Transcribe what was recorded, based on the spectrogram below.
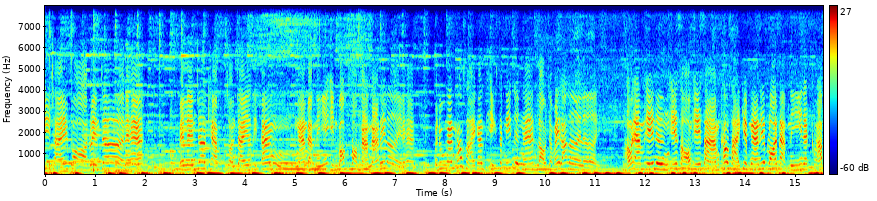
ที่ใช้ Ford Ranger นะฮะ เป็น Ranger Cap สนใจจะติดตั้งงานแบบนี้ inbox สอบถามน้าได้เลยนะฮะ มาดูงานเข้าสายกันอีกสักนิดนึงนะฮะ เราจะไม่ละเลยเลยเอา M A1 A2 A3 เข้าสายเก็บงานเรียบร้อยแบบนี้นะครับ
